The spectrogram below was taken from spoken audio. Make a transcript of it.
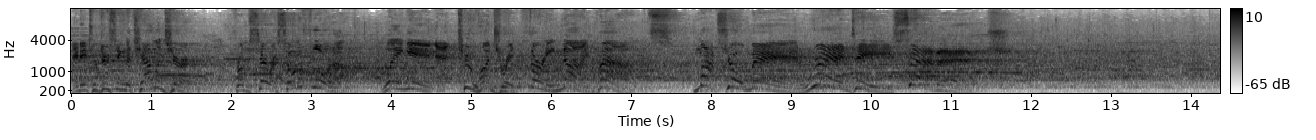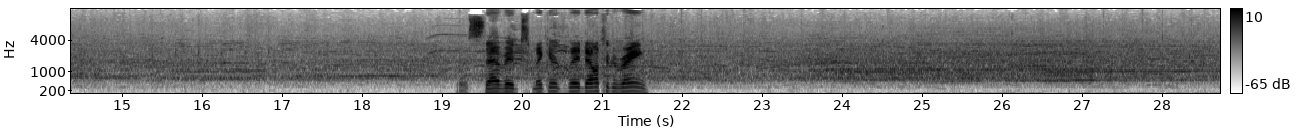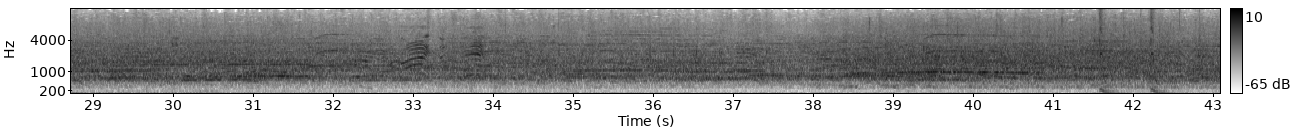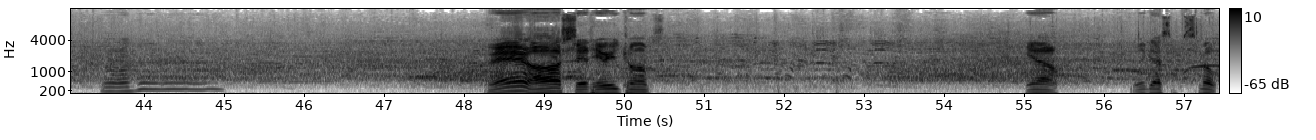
And introducing the challenger from Sarasota, Florida, weighing in at 239 pounds, Macho Man Randy And Savage making his way down to the ring. Shit, here he comes. Yeah, we got some smoke.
